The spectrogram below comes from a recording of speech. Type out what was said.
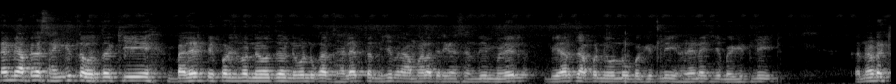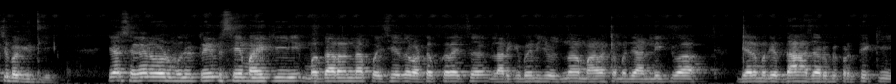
नाही मी आपल्याला सांगितलं होतं की बॅलेट पेपरवर निवड जर निवडणुका झाल्या तर निश्चितपणे आम्हाला त्या ठिकाणी संधी मिळेल. बिहारची आपण निवडणूक बघितली हरियाणाची बघितली कर्नाटकची बघितली. या सगळ्या ट्रेंड सेम आहे की मतदारांना पैशाचं वाटप करायचं लाडकी बहिणीची योजना महाराष्ट्रामध्ये आणली किंवा बिहारमध्ये दहा हजार रुपये प्रत्येकी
